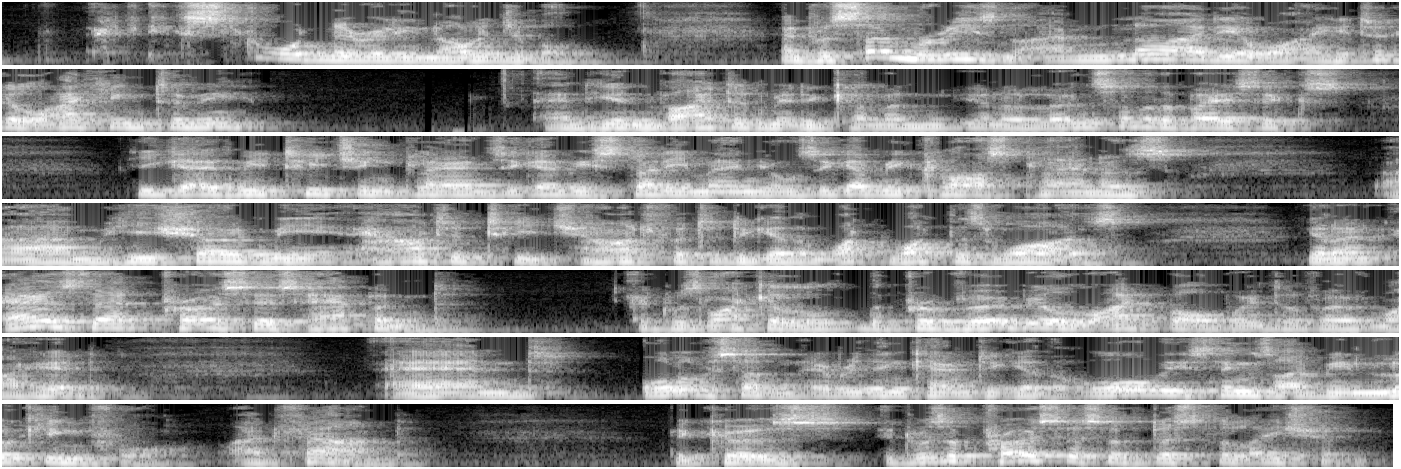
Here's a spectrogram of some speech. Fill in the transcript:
extraordinarily knowledgeable. And for some reason, I have no idea why, he took a liking to me, and he invited me to come and you know learn some of the basics. He gave me teaching plans, he gave me study manuals, he gave me class planners. Um, he showed me how to teach, how to fit it together, what what this was. You know, and as that process happened, it was like a, the proverbial light bulb went off over my head. And all of a sudden, everything came together. All these things I'd been looking for, I'd found. Because it was a process of distillation.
